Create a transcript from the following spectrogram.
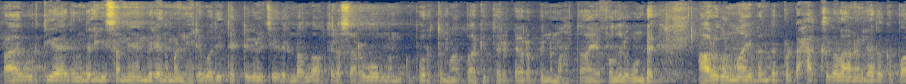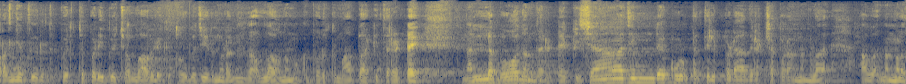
പ്രായപൂർത്തിയായത് മുതൽ ഈ സമയം വരെ നമ്മൾ നിരവധി തെറ്റുകൾ ചെയ്തിട്ടുണ്ട്. അള്ളാഹു ചില സർവവും നമുക്ക് പുറത്ത് മാപ്പാക്കി തരട്ടെ റബ്ബിന്റെ മഹത്തായ ഫതൽ കൊണ്ട്. ആളുകളുമായി ബന്ധപ്പെട്ട ഹക്കുകളാണെങ്കിൽ അതൊക്കെ പറഞ്ഞ് തീർത്ത് പൊരുത്തപ്പെടിപ്പിച്ച് അള്ളാഹുലേക്ക് തോപ ചെയ്ത് മടങ്ങുക. അള്ളാഹു നമുക്ക് പുറത്ത് മാപ്പാക്കി തരട്ടെ. നല്ല ബോധം തരട്ടെ. പിശാജിന്റെ കൂട്ടത്തിൽപ്പെടാതെ രക്ഷപ്പെടാൻ നമ്മളെ നമ്മളെ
